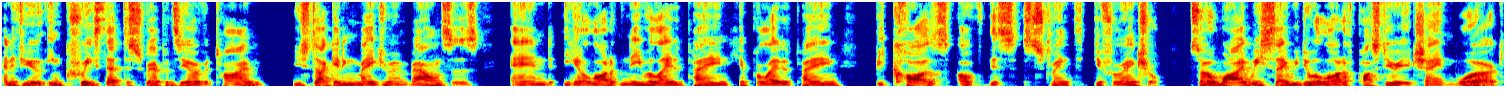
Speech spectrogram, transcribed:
And if you increase that discrepancy over time, you start getting major imbalances and you get a lot of knee related pain, hip related pain because of this strength differential. So why we say we do a lot of posterior chain work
